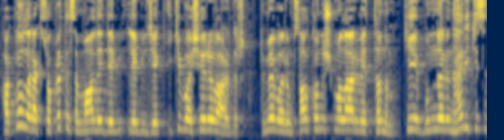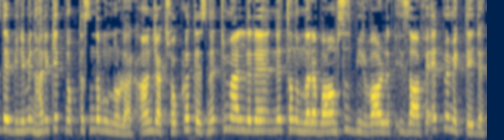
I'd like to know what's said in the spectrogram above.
Haklı olarak Sokrates'e mal edilebilecek iki başarı vardır. Tüme varımsal konuşmalar ve tanım ki bunların her ikisi de bilimin hareket noktasında bulunurlar. Ancak Sokrates ne tümellere ne tanımlara bağımsız bir varlık izafe etmemekteydi.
